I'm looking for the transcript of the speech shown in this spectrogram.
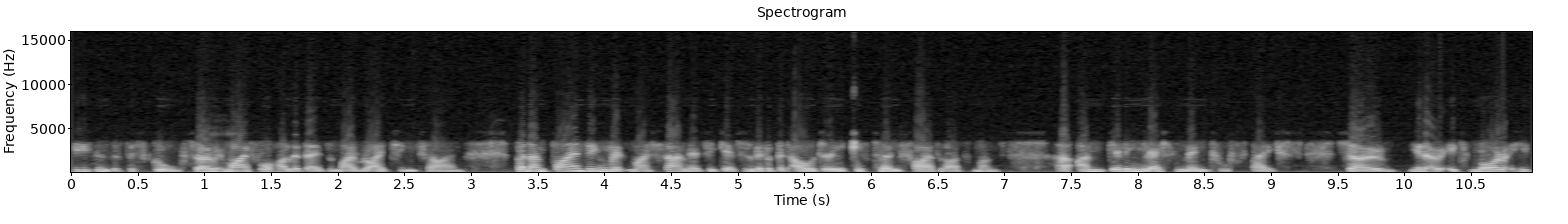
seasons of the school. So mm-hmm. my four holidays are my writing time. But I'm finding with my son as he gets a little bit older, he just turned five last month, uh, I'm getting less mental space. So, you know, it's more, he's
